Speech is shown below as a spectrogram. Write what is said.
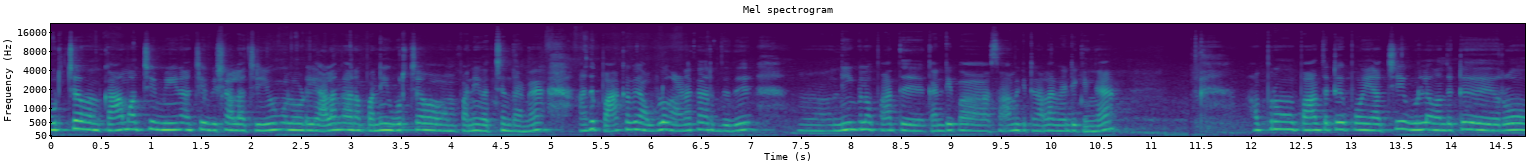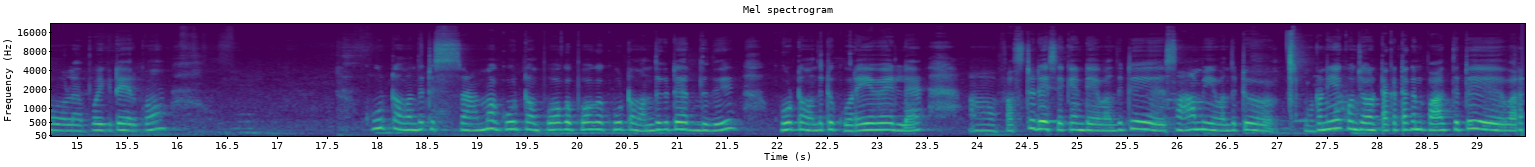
உற்சவம் காமாட்சி மீனாட்சி விஷாலாட்சி இவங்களுடைய அலங்காரம் பண்ணி உற்சவம் பண்ணி வச்சுருந்தாங்க. அது பார்க்கவே அவ்வளோ அழகாக இருந்தது. நீங்களும் பார்த்து கண்டிப்பாக சாமிக்கிட்ட நல்லா வேண்டிக்கோங்க. அப்புறம் பார்த்துட்டு போயாச்சு. உள்ளே வந்துட்டு ரோவில் போய்கிட்டே இருக்கோம். கூட்டம் வந்துட்டு செம்ம கூட்டம். போக போக கூட்டம் வந்துக்கிட்டே இருந்தது. கூட்டம் வந்துட்டு குறையவே இல்லை. ஃபஸ்ட்டு டே செகண்ட் டே வந்துட்டு சாமியை வந்துட்டு உடனே கொஞ்சம் டக்கு டக்குன்னு பார்த்துட்டு வர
